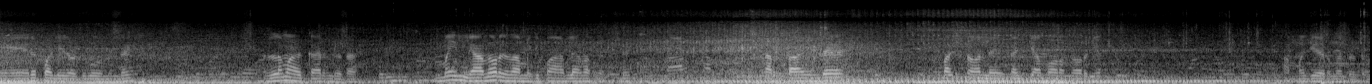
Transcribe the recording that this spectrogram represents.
നേരെ പള്ളിയിലോട്ട് പോകുന്നുണ്ട്. നല്ല മഴക്കാരുണ്ട് കേട്ടോ. അമ്മ ഇല്ലാന്ന് പറഞ്ഞത് അമ്മയ്ക്ക് പാടില്ല എന്ന് പറഞ്ഞു പക്ഷേ കർത്താവിന്റെ ഭക്ഷണമല്ലേ കഴിക്കാൻ പോകണമെന്ന് പറഞ്ഞു അമ്മ കയറുന്നുണ്ട് കേട്ടോ.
